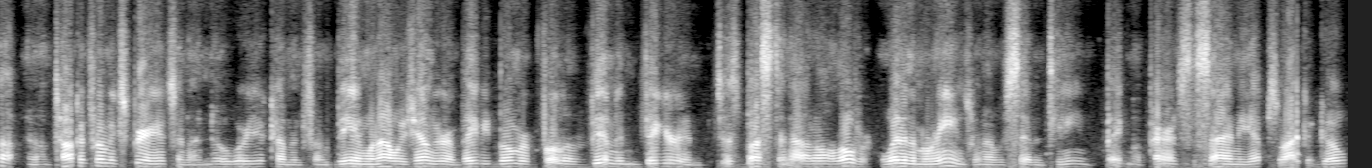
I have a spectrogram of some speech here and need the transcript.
up. I'm talking from experience and I know where you're coming from. Being when I was younger, a baby boomer full of vim and vigor and just busting out all over. Went in the Marines when I was 17. Begged my parents to sign me up so I could go.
